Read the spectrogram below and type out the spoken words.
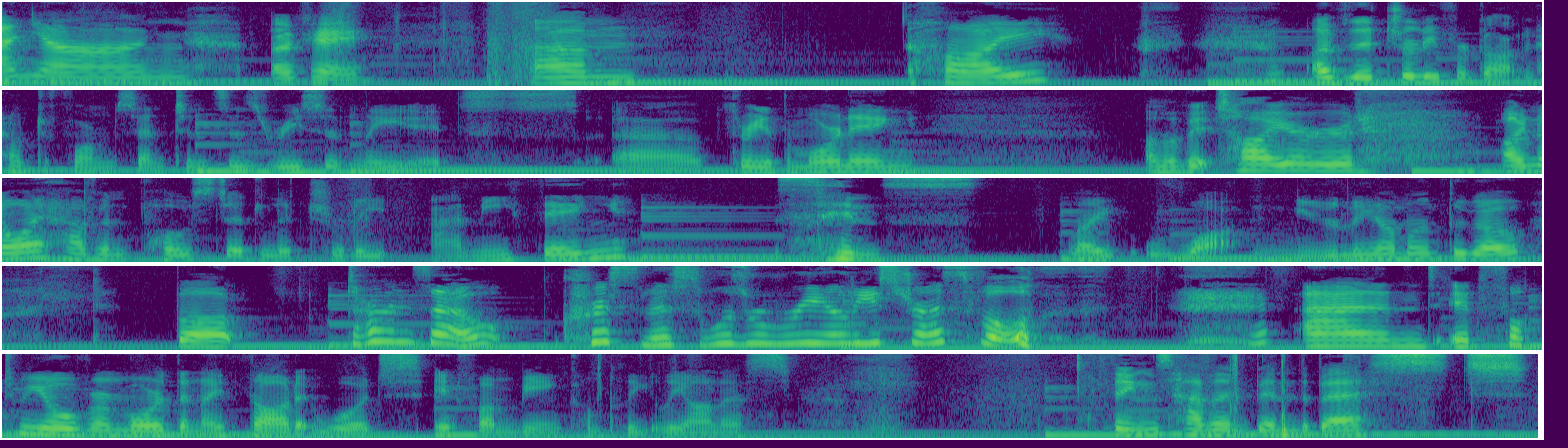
Annyeong. Okay. Um. Hi. I've literally forgotten how to form sentences recently. It's uh, three in the morning. I'm a bit tired. I know I haven't posted literally anything since like what, nearly a month ago. But turns out Christmas was really stressful. and it fucked me over more than I thought it would, if I'm being completely honest. Things haven't been the best.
